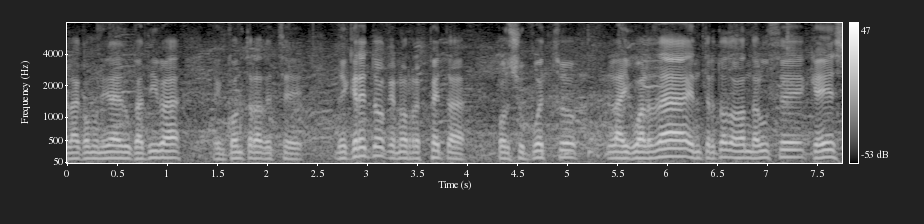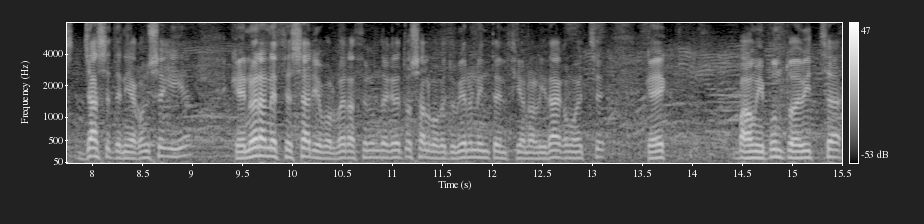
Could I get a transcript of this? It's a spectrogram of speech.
la comunidad educativa en contra de este decreto que no respeta, por supuesto, la igualdad entre todos los andaluces, que es ya se tenía conseguida, que no era necesario volver a hacer un decreto, salvo que tuviera una intencionalidad como este, que es, bajo mi punto de vista,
